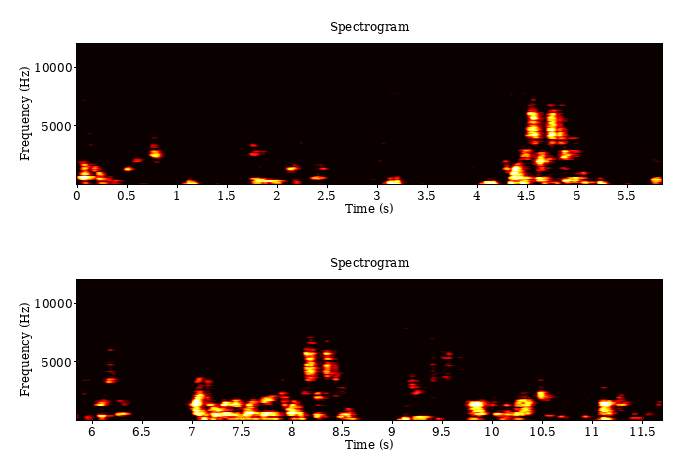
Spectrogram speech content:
That's what we preach. Eighty percent. 2016, 50 percent. I told everyone during 2016, Jesus is not going to rapture you. He's not coming back.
